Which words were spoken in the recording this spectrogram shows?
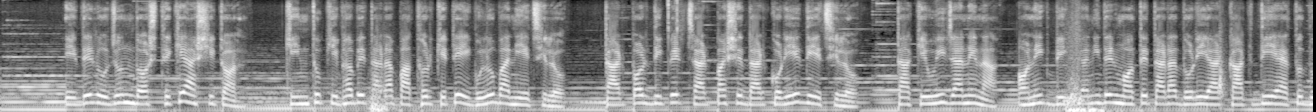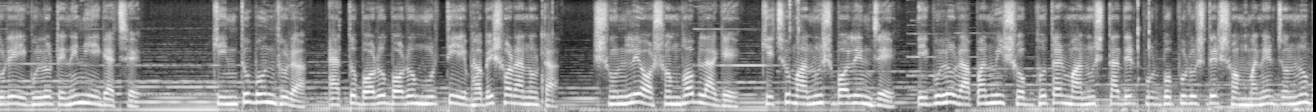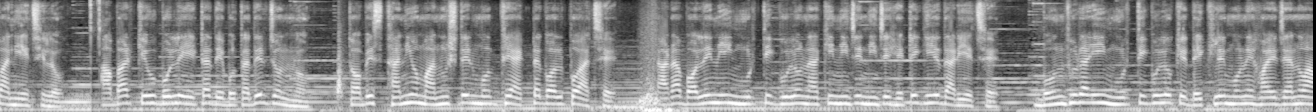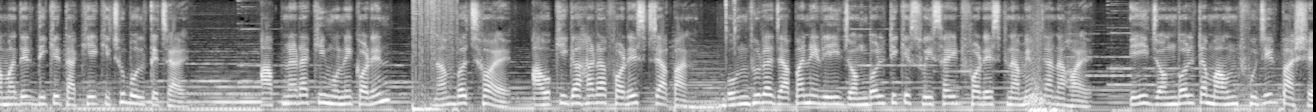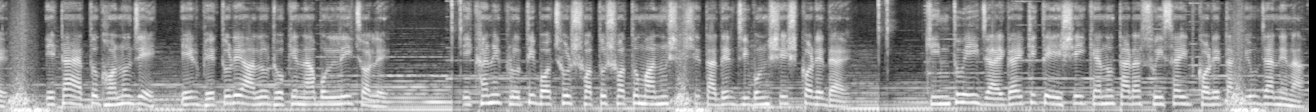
এদের ওজন দশ থেকে আশি টন। কিন্তু কীভাবে তারা পাথর কেটে এগুলো বানিয়েছিল, তারপর দ্বীপের চারপাশে দাঁড় করিয়ে দিয়েছিল, তা কেউই জানে না। অনেক বিজ্ঞানীদের মতে তারা দড়ি আর কাঠ দিয়ে এত দূরে এগুলো টেনে নিয়ে গেছে। কিন্তু বন্ধুরা, এত বড় বড় মূর্তি এভাবে সরানোটা শুনলে অসম্ভব লাগে। কিছু মানুষ বলেন যে, এগুলো রাপানুই সভ্যতার মানুষ তাদের পূর্বপুরুষদের সম্মানের জন্য বানিয়েছিল। আবার কেউ বলে এটা দেবতাদের জন্য। তবে স্থানীয় মানুষদের মধ্যে একটা গল্প আছে। তারা বলেন এই মূর্তিগুলো নাকি নিজে নিজে হেঁটে গিয়ে দাঁড়িয়েছে। বন্ধুরা, এই মূর্তিগুলোকে দেখলে মনে হয় যেন আমাদের দিকে তাকিয়ে কিছু বলতে চায়। আপনারা কি মনে করেন? নাম্বার ছয়, আওকিগাহারা ফরেস্ট, জাপান। বন্ধুরা জাপানের এই জঙ্গলটিকে সুইসাইড ফরেস্ট নামেও জানা হয়। এই জঙ্গলটা মাউন্ট ফুজির পাশে। এটা এত ঘন যে, এর ভেতরে আলো ঢোকে না বললেই চলে। এখানে প্রতি বছর শত শত মানুষ এসে তাদের জীবন শেষ করে দেয়। কিন্তু এই জায়গাটিতে এসেই কেন তারা সুইসাইড করে তা কেউ জানে না।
